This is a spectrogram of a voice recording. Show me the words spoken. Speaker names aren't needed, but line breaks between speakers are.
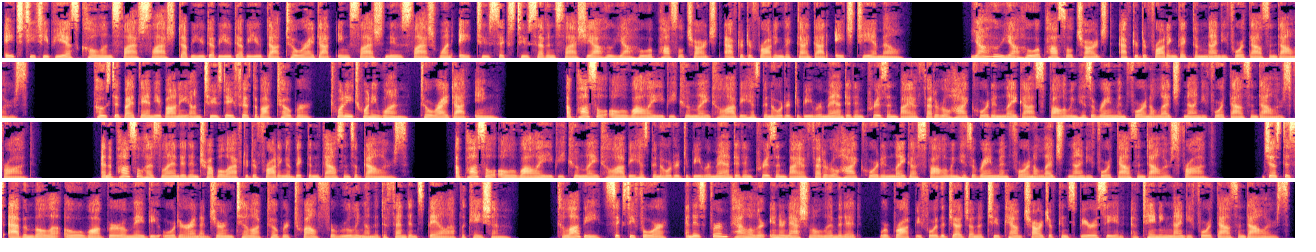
https colon slash slash www.torai.ing slash news slash 182627 slash yahoo yahoo apostle charged after defrauding victi.html yahoo yahoo apostle charged after defrauding victim $94000 posted by Thanyabani on Tuesday 5th of October 2021 torai.ing Apostle Olawale Ibikunle Talabi has been ordered to be remanded in prison by a federal high court in Lagos following his arraignment for an alleged $94,000 fraud. An apostle has landed in trouble after defrauding a victim thousands of dollars. Apostle Olawale Ibikunle Talabi has been ordered to be remanded in prison by a federal high court in Lagos following his arraignment for an alleged $94,000 fraud. Justice Abimbola Awogboro made the order and adjourned till October 12 for ruling on the defendant's bail application. Talabi, 64, and his firm Palaler International Limited were brought before the judge on a two count charge of conspiracy and obtaining $94,000.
